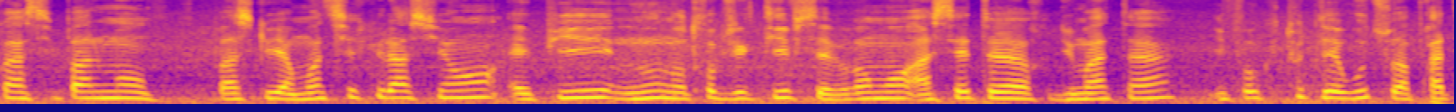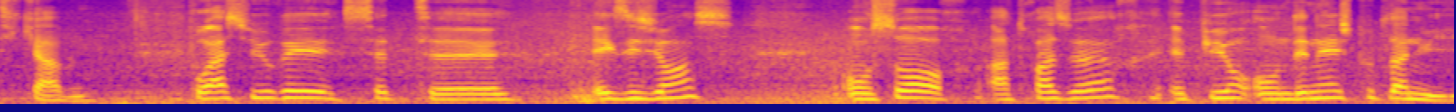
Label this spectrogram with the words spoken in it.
principalement parce qu'il y a moins de circulation. Et puis, nous, notre objectif, c'est vraiment à 7 heures du matin, il faut que toutes les routes soient praticables. Pour assurer cette euh, exigence, on sort à 3 heures et puis on déneige toute la nuit.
